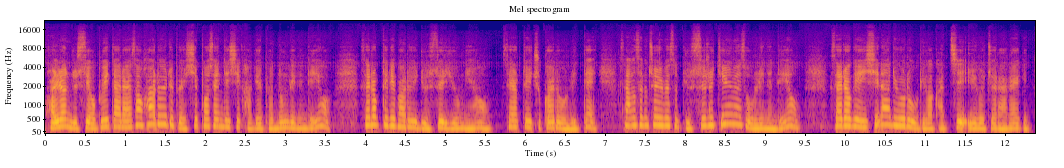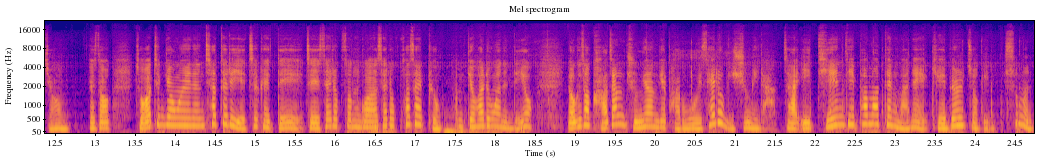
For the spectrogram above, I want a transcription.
관련 뉴스 여부에 따라서 하루에도 몇십 퍼센트씩 가격이 변동되는데요. 세력들이 바로 이 뉴스를 이용해요. 세력들이 주가를 올릴 때 상승 초입에서 뉴스를 띄우면서 올리는데요. 세력의 이 시나리오를 우리가 같이 읽을 줄 알아야겠죠. 그래서 저 같은 경우에는 차트를 예측할 때 제 세력선과 세력 화살표 함께 활용하는데요. 여기서 가장 중요한 게 바로 이 세력 이슈입니다. 자, 이 D&D 파마텍만의 개별적인 숨은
